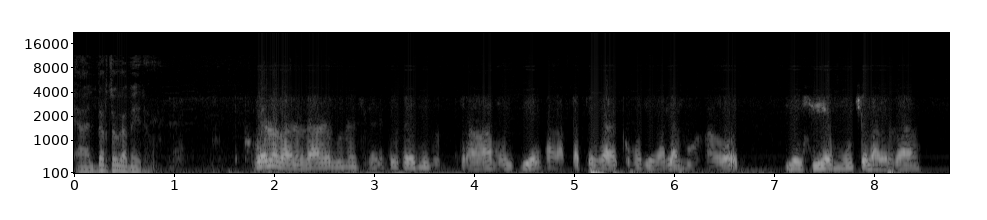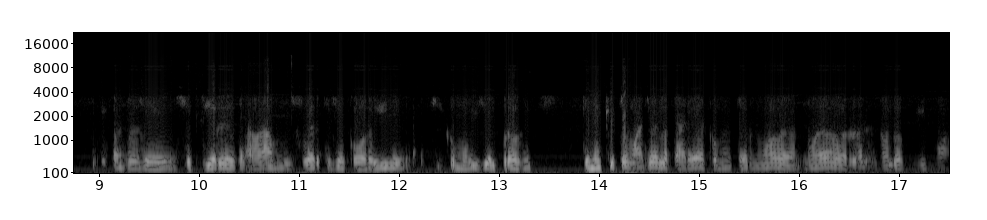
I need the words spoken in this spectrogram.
Alberto Gamero? Bueno, la verdad es un excelente técnico, trabaja muy bien, a la parte sabe cómo llevarle al jugador, le sigue mucho, la verdad. Porque Cuando se, se pierde, trabaja muy fuerte, se corrige, aquí como dice el profe, tienes que tomarse la tarea cometer nuevos, nuevos errores, no los mismos,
